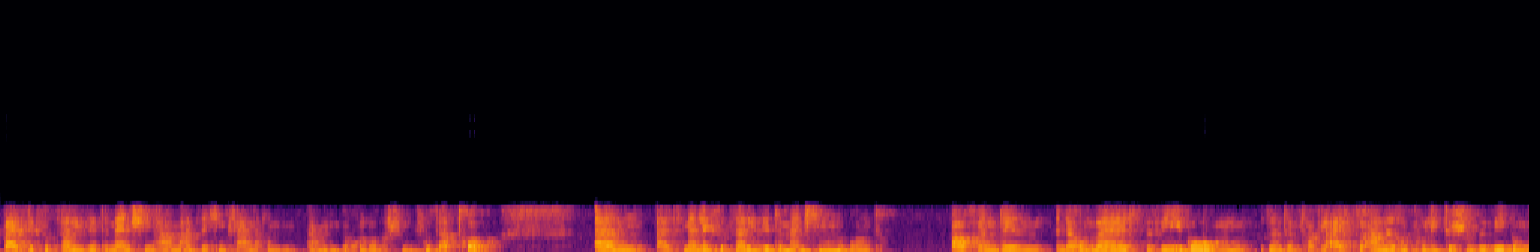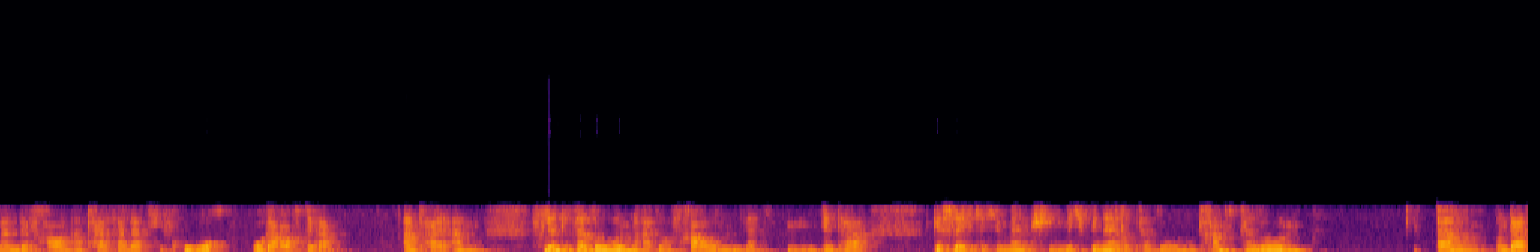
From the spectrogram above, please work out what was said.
weiblich sozialisierte Menschen haben an sich einen kleineren ähm, ökologischen Fußabdruck ähm, als männlich sozialisierte Menschen und auch in, den, in der Umweltbewegung sind im Vergleich zu anderen politischen Bewegungen der Frauenanteil relativ hoch oder auch der Anteil an Flint-Personen, also Frauen, Lesben, intergeschlechtliche Menschen, nicht-binäre Personen und Transpersonen. Ähm, und das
